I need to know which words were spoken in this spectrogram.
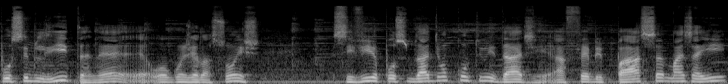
possibilita, né, algumas relações se vive a possibilidade de uma continuidade. A febre passa, mas aí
